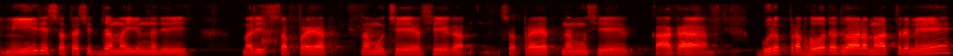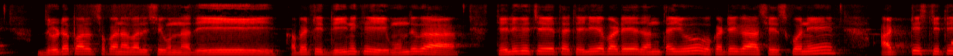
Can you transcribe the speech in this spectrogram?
మీరి స్వతసిద్ధమై ఉన్నది మరి స్వప్రయత్నము చేసేగా స్వప్రయత్నము చే కాక గురు ప్రబోధ ద్వారా మాత్రమే దృఢపరచుకొనవలసి ఉన్నది. కాబట్టి దీనికి ముందుగా తెలివి చేత తెలియబడేదంతయు ఒకటిగా చేసుకొని అట్టి స్థితి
